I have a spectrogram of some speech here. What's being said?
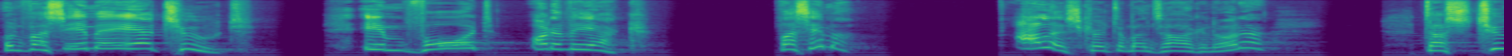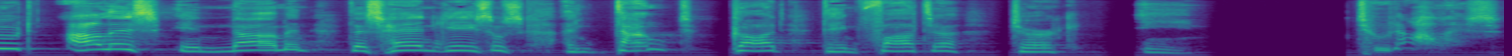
Und was immer er tut, im Wort oder Werk, was immer, alles könnte man sagen, oder? Das tut alles im Namen des Herrn Jesus und dankt Gott, dem Vater, durch ihn. Tut alles.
